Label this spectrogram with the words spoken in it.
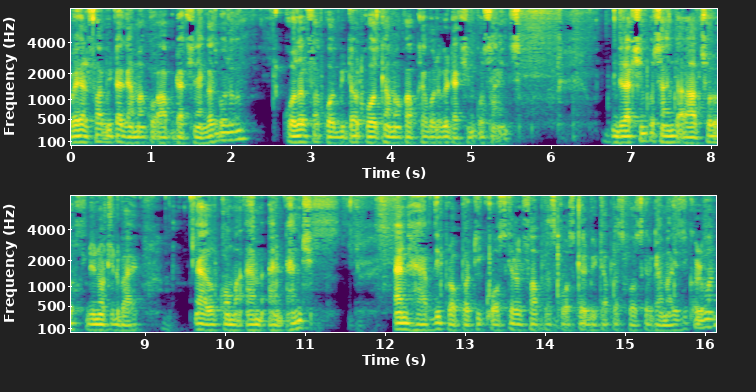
भाई अल्फ़ा बीटा गामा को आप डायरेक्शन एंगल्स बोलोगे? कोज अल्फ़ा कोज बीटा और कोज गामा को आप क्या बोलोगे? Direction cosines sines are also denoted by L, M and N and have the property cos square alpha plus cos square beta plus cos square gamma is equal to 1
